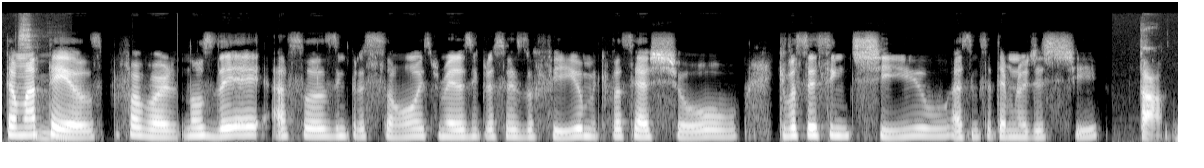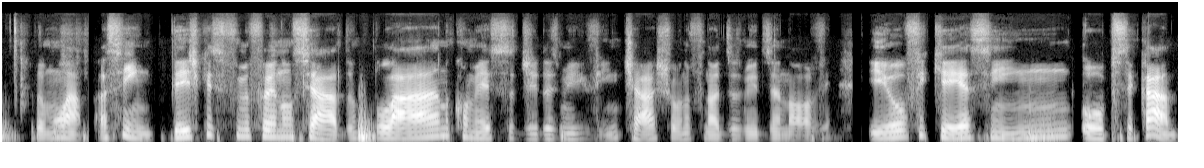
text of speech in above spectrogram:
Então. Matheus, por favor, nos dê as suas impressões, primeiras impressões do filme, o que você achou, o que você sentiu assim que você terminou de assistir. Tá, vamos lá. Assim, desde que esse filme foi anunciado, lá no começo de 2020, acho, ou no final de 2019, eu fiquei, assim, obcecado.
